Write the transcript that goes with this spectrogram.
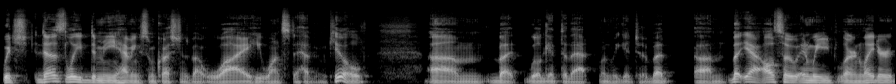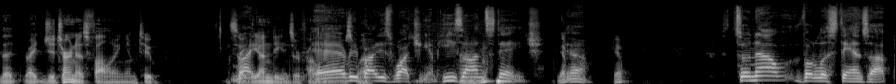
Which does lead to me having some questions about why he wants to have him killed. Um, but we'll get to that when we get to it. But um, but yeah, also, and we learn later that right, Juturna is following him too. So Right. the Undines are following him. as well. Everybody's watching him. He's on Mhm. stage. Yep. Yeah. Yep. So now Vodalus stands up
